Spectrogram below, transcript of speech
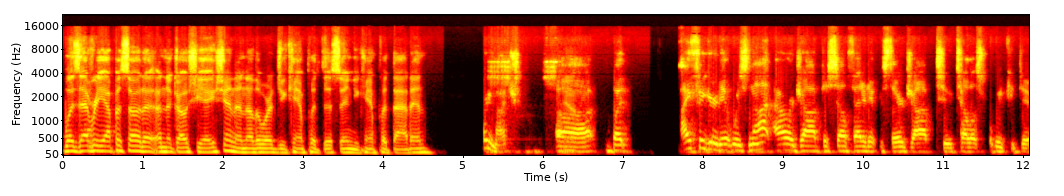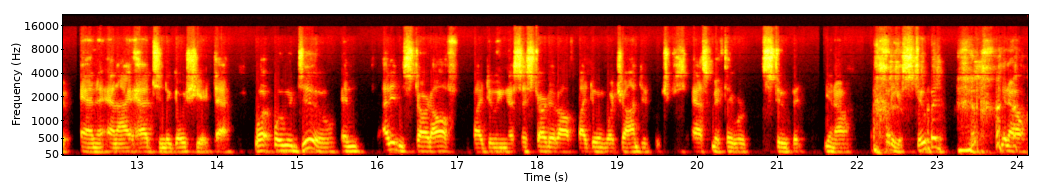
was every episode a, a negotiation? In other words, you can't put this in, you can't put that in. pretty much. Uh, but I figured it was not our job to self edit; it was their job to tell us what we could do, and and I had to negotiate that. What we would do, and I didn't start off by doing this. I started off by doing what John did, which was ask me if they were stupid. You know, what are you stupid? you know,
